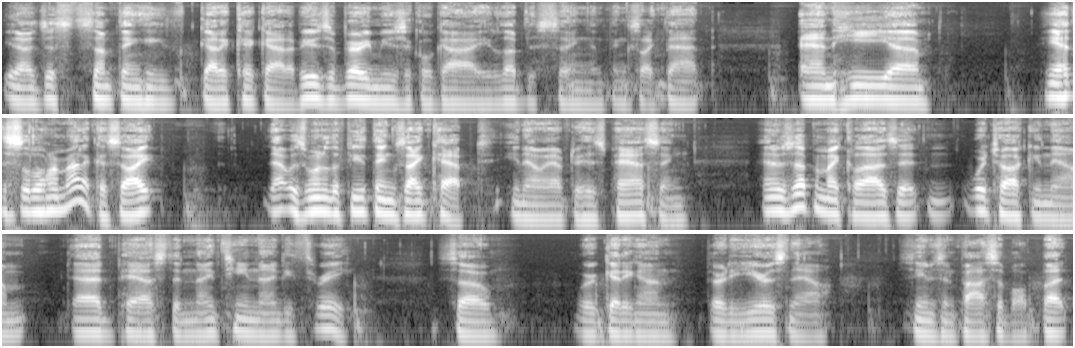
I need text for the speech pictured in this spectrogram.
You know, just something he got a kick out of. He was a very musical guy. He loved to sing and things like that. And he uh, he had this little harmonica. So I that was one of the few things I kept. You know, after his passing, and it was up in my closet. And we're talking now. Dad passed in 1993, so we're getting on 30 years now. Seems impossible, but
